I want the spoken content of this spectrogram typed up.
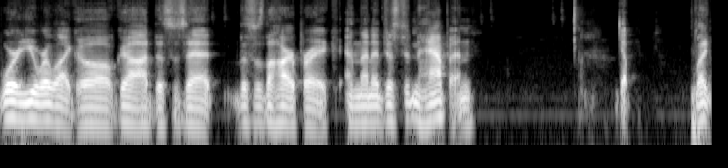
where you were like, "Oh God, this is it. This is the heartbreak," and then it just didn't happen. Yep. Like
